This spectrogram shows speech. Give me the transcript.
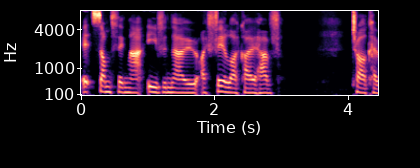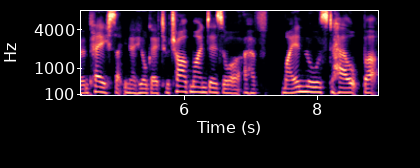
it's something that even though I feel like I have childcare in place, like, you know, he'll go to a childminders or I have my in-laws to help, but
